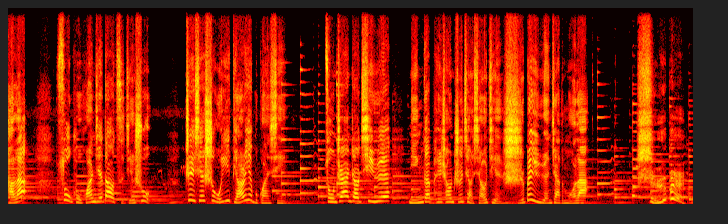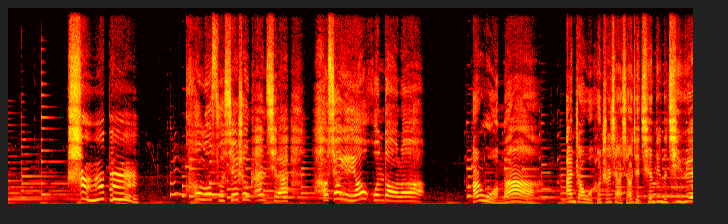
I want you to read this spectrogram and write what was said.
好了，诉苦环节到此结束。这些事我一点儿也不关心。总之，按照契约，你应该赔偿直巧小姐十倍于原价的摩拉。十倍？十倍？克罗索先生看起来好像也要昏倒了。而我嘛，按照我和直巧小姐签订的契约，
